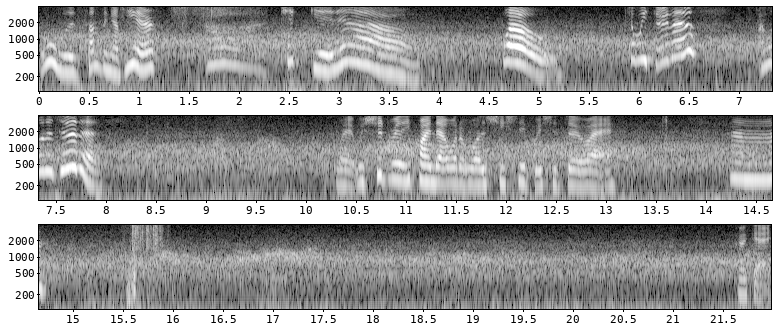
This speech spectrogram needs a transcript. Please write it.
Oh, there's something up here. Check it out! Whoa! Can we do this? I want to do this! Wait, we should really find out what it was she said we should do, eh? Um... Okay,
